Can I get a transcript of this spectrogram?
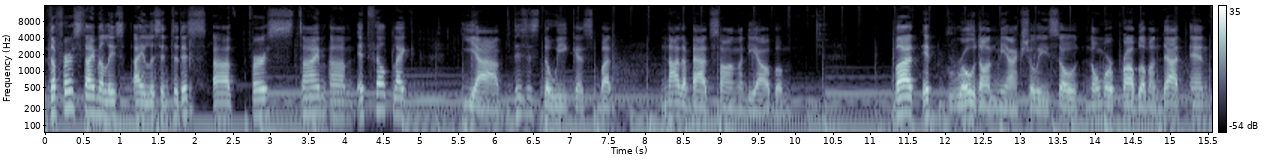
The first time I, lis- I listened to this, uh, first time, um, it felt like, yeah, this is the weakest, but not a bad song on the album. But it growed on me actually, so no more problem on that. And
